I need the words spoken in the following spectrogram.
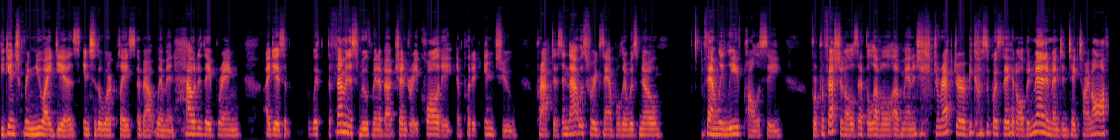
begin to bring new ideas into the workplace about women? How did they bring ideas with the feminist movement about gender equality and put it into practice? And that was, for example, there was no family leave policy for professionals at the level of managing director because of course they had all been men and men didn't take time off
